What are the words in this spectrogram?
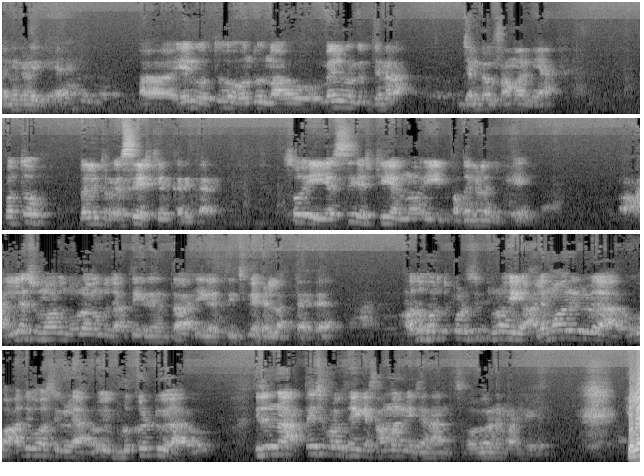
ಜನಗಳಿಗೆ ಏನ್ ಗೊತ್ತು? ಒಂದು ನಾವು ಮೇಲ್ವರ್ಗದ ಜನ ಜನರಲ್ ಸಾಮಾನ್ಯ, ಮತ್ತು ದಲಿತರು, ಎಸ್ ಸಿ, ಎಸ್ ಟಿ ಅಂತ ಕರೀತಾರೆ. ಸೊ ಈ ಎಸ್ ಸಿ, ಎಸ್ ಟಿ ಅನ್ನೋ ಈ ಪದಗಳಲ್ಲಿ ಅಲ್ಲೇ ಸುಮಾರು ನೂರ ಒಂದು ಜಾತಿ ಇದೆ ಅಂತ ಈಗ ಇತ್ತೀಚೆಗೆ ಹೇಳಲಾಗ್ತಾ ಇದೆ. ಅದು ಹೊರತುಪಡಿಸಿ ಪುನಃ ಈ ಅಲೆಮಾರಿಗಳು ಯಾರು, ಆದಿವಾಸಿಗಳು ಯಾರು, ಈ ಬುಡಕಟ್ಟು ಯಾರು, ಇದನ್ನ ಅರ್ಥೈಸಿಕೊಳ್ಳೋದು ಹೇಗೆ ಸಾಮಾನ್ಯ ಜನ ಅಂತ ವಿವರಣೆ ಮಾಡಿ ಹೇಳಿ. ಇಲ್ಲ,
